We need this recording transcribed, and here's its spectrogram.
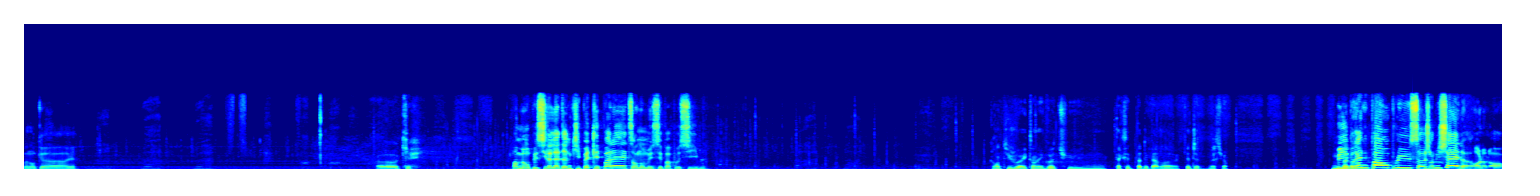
Maintenant que... euh, Ok. Oh mais en plus il a la donne qui pète les palettes Oh non mais c'est pas possible Quand tu joues avec ton ego, tu t'acceptes pas de perdre 4 gemmes, bien sûr. Mais il braine pas en plus euh, Jean-Michel Oh là là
